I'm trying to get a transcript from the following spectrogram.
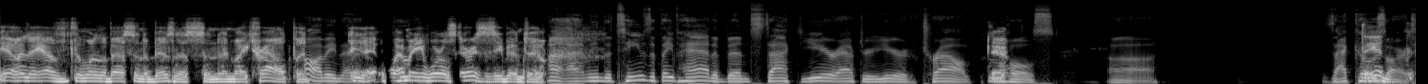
Yeah, and they have the, one of the best in the business, and, and Mike Trout. But oh, I mean, how many World Series has he been to? I, I, mean, the teams that they've had have been stacked year after year. Trout, Pujols, yeah. uh, Zach Cozart.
